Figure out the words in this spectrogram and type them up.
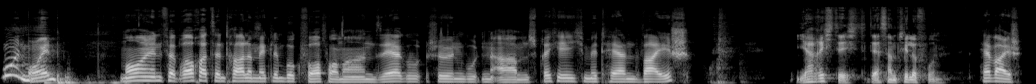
Moin, moin. Moin, Verbraucherzentrale Mecklenburg-Vorpommern. Sehr gu schönen guten Abend. Spreche ich mit Herrn Weisch? Ja, richtig. Der ist am Telefon. Herr Weisch,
